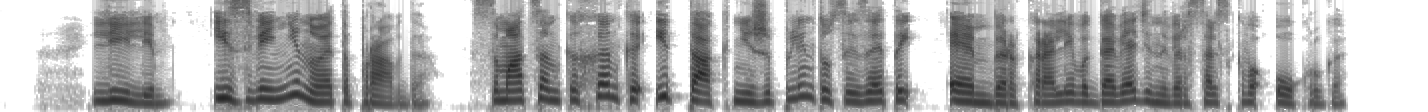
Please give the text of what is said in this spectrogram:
Лили, извини, но это правда. Самооценка Хэнка и так ниже плинтуса из-за этой Эмбер, королевы говядины Версальского округа.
